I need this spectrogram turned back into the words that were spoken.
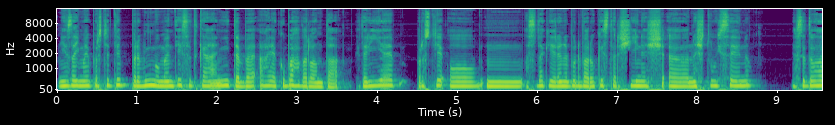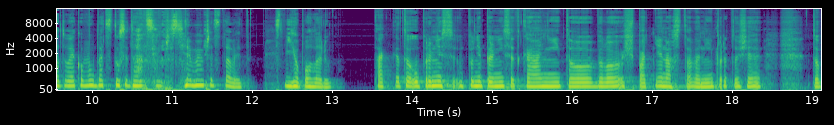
mě zajímají prostě ty první momenty setkání tebe a Jakuba Havadlanta, který je prostě o um, asi tak jeden nebo dva roky starší než, uh, než tvůj syn. Já si tohle jako vůbec tu situaci prostě nemůžu představit z svýho pohledu. Tak to úplně, úplně první setkání to bylo špatně nastavené, protože to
